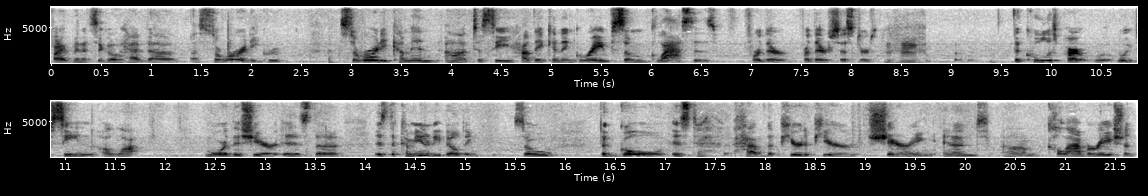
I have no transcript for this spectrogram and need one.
five minutes ago had uh, a sorority group, sorority come in uh, to see how they can engrave some glasses for their for their sisters. hmm the coolest part we've seen a lot more this year is the is the community building. So the goal is to have the peer-to-peer sharing and um, collaboration.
